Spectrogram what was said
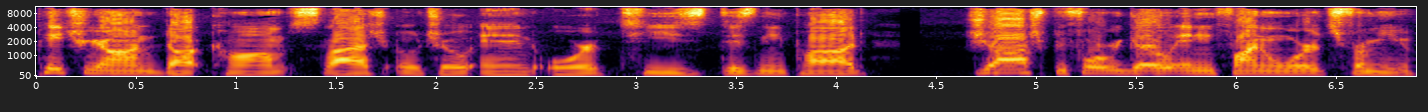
Patreon.com slash Ocho and Ortiz Disney Pod. Josh, before we go, any final words from you?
